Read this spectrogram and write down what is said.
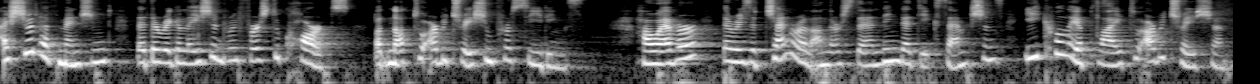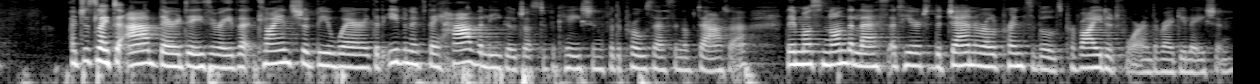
I should have mentioned that the regulation refers to courts, but not to arbitration proceedings. However, there is a general understanding that the exemptions equally apply to arbitration. I'd just like to add there, Désirée, that clients should be aware that even if they have a legal justification for the processing of data, they must nonetheless adhere to the general principles provided for in the regulation.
